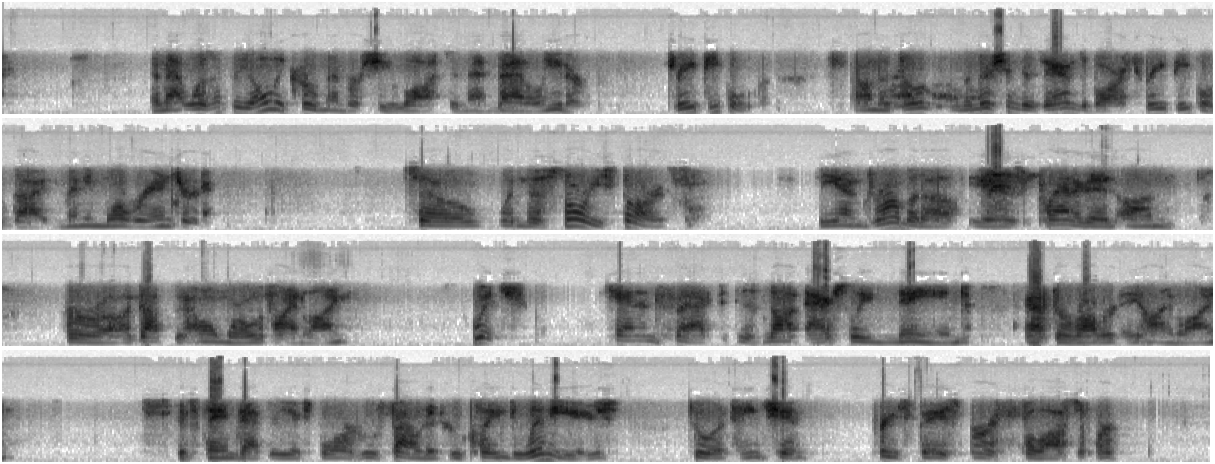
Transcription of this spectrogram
And that wasn't the only crew member she lost in that battle either. Three people on the on the mission to Zanzibar, three people died. Many more were injured. So when the story starts, the Andromeda is planeted on her uh, adopted home world of Heinlein, which can, in fact, is not actually named after Robert A. Heinlein. It's named after the explorer who found it, who claimed lineage to an ancient pre-space Earth philosopher,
